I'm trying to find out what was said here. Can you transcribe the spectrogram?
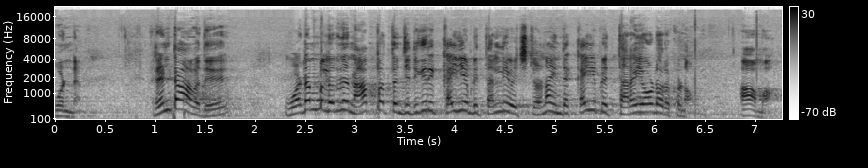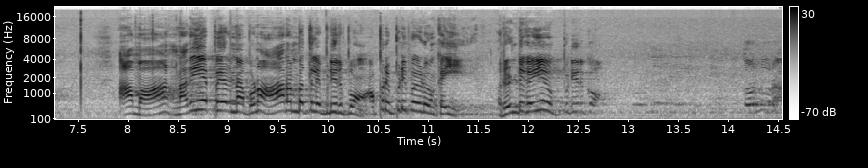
ஒன்று ரெண்டாவது உடம்புலேருந்து நாற்பத்தஞ்சு டிகிரி கை இப்படி தள்ளி வச்சிட்டோன்னா இந்த கை இப்படி தரையோடு இருக்கணும். ஆமாம் ஆமாம் நிறைய பேர் என்ன பண்ணும் ஆரம்பத்தில் இப்படி இருப்போம். அப்புறம் இப்படி போயிடுவோம் கை. ரெண்டு கையும் இப்படி இருக்கும். தொண்ணூறா?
